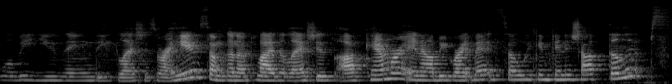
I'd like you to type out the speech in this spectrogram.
We'll be using these lashes right here. So I'm gonna apply the lashes off camera and I'll be right back so we can finish off the lips.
